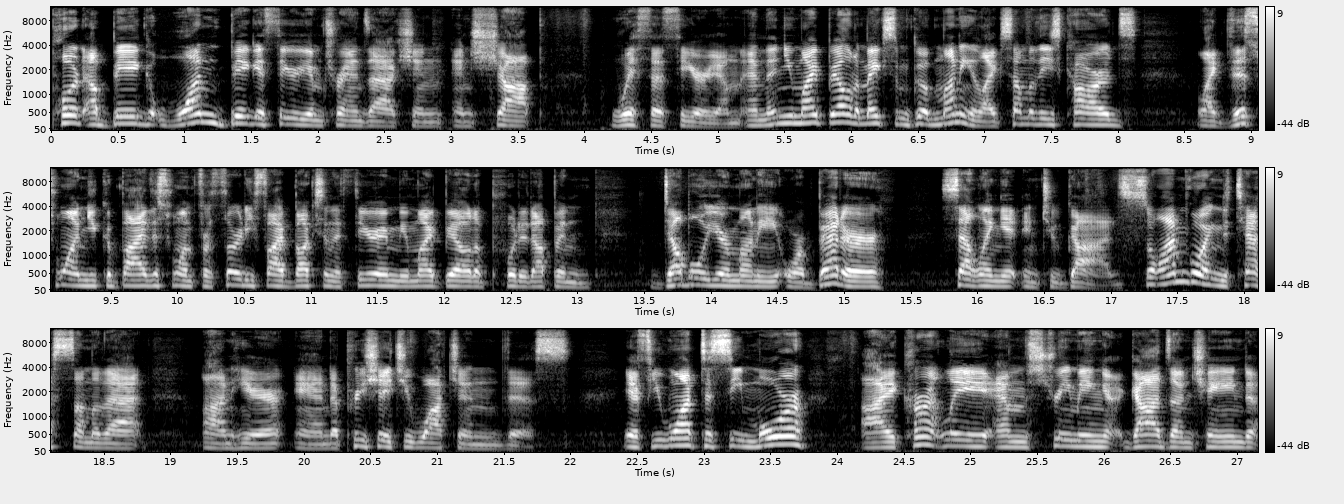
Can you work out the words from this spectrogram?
put a big, one big Ethereum transaction and shop with Ethereum. And then you might be able to make some good money. Like some of these cards, like this one, you could buy this one for 35 bucks in Ethereum. You might be able to put it up and double your money or better selling it into gods. So I'm going to test some of that on here and appreciate you watching this. If you want to see more, I currently am streaming Gods Unchained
